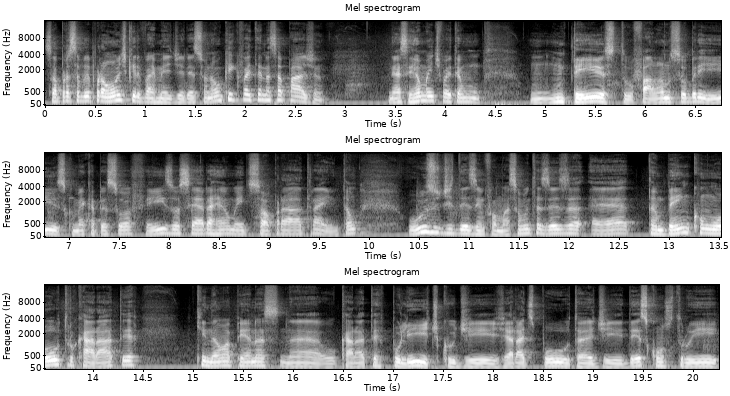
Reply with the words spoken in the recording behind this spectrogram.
só para saber para onde que ele vai me direcionar, o que, que vai ter nessa página. Né? Se realmente vai ter um, um, um, texto falando sobre isso, como é que a pessoa fez, ou se era realmente só para atrair. Então, o uso de desinformação muitas vezes é, também com outro caráter que não apenas né, o caráter político de gerar disputa, de desconstruir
